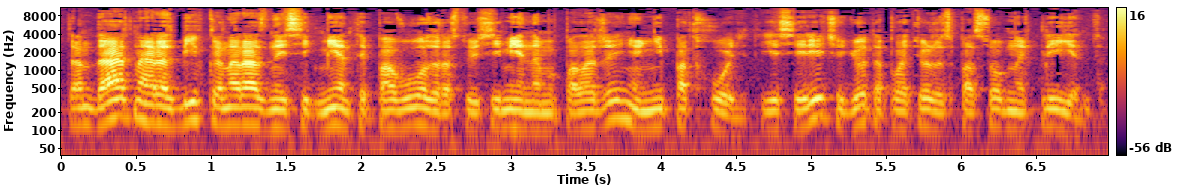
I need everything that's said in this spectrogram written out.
Стандартная разбивка на разные сегменты по возрасту и семейному положению не подходит, если речь идет о платежеспособных клиентах.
